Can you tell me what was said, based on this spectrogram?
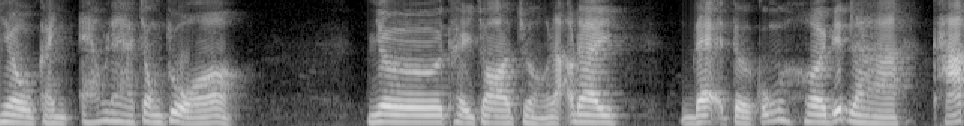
nhiều cảnh éo le trong chùa. Như thầy trò trưởng lão đây, đệ tử cũng hơi biết là khác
